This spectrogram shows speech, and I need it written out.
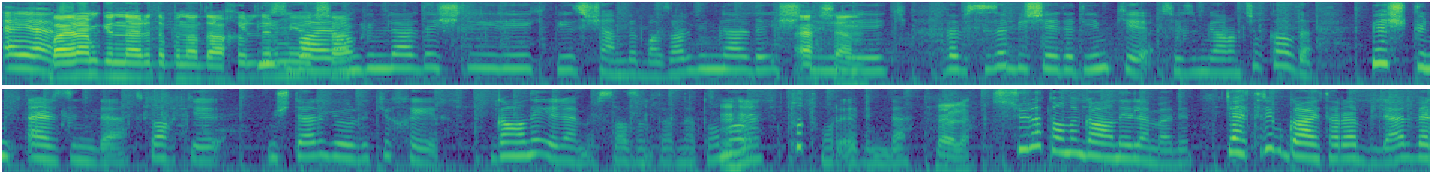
Əgər Bayram günləri də buna daxildirmi Biz yoxsa? bayram günlərdə işləyirik, biz şənbə, bazar günlərdə işləyirik. Və sizə bir şey də deyim ki, sözüm yarımçıq qaldı. 5 gün ərzində tutaq ki, müştəri gördü ki, xeyr, qane eləmir saz internet onu Hı -hı. tutmur evində. Bəli. Sürət onu qane eləmədi. Gətirib qaytara bilər və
